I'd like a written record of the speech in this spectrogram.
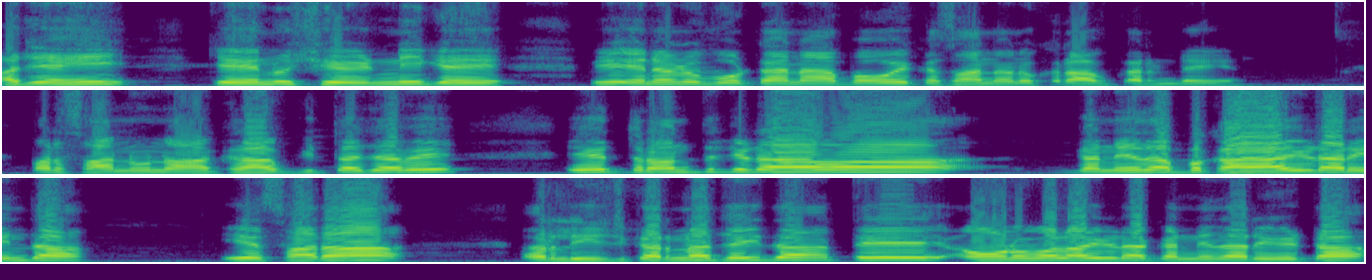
ਅਜੇ ਅਸੀਂ ਕਿਸੇ ਨੂੰ ਛੇੜ ਨਹੀਂ ਗਏ ਵੀ ਇਹਨਾਂ ਨੂੰ ਵੋਟਾਂ ਨਾ ਪਾਓ, ਇਹ ਕਿਸਾਨਾਂ ਨੂੰ ਖਰਾਬ ਕਰਨ ਦੇ ਆ। ਪਰ ਸਾਨੂੰ ਨਾ ਖਰਾਬ ਕੀਤਾ ਜਾਵੇ, ਇਹ ਤੁਰੰਤ ਜਿਹੜਾ ਵਾ ਗੰਨੇ ਦਾ ਬਕਾਇਆ ਜਿਹੜਾ ਰਹਿੰਦਾ, ਇਹ ਸਾਰਾ ਰਿਲੀਜ਼ ਕਰਨਾ ਚਾਹੀਦਾ ਤੇ ਆਉਣ ਵਾਲਾ ਜਿਹੜਾ ਗੰਨੇ ਦਾ ਰੇਟ ਆ,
